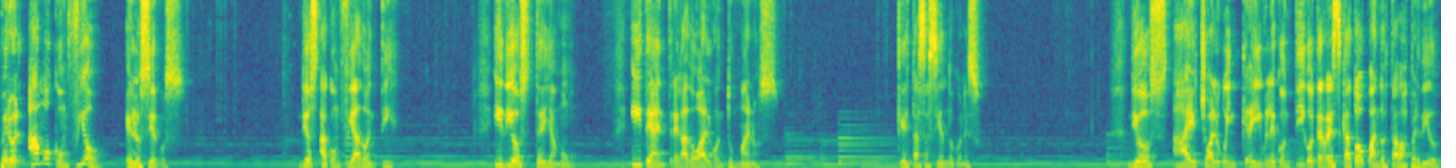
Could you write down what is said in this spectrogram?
Pero el amo confió en los siervos. Dios ha confiado en ti. Y Dios te llamó. Y te ha entregado algo en tus manos. ¿Qué estás haciendo con eso? Dios ha hecho algo increíble contigo. Te rescató cuando estabas perdido.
